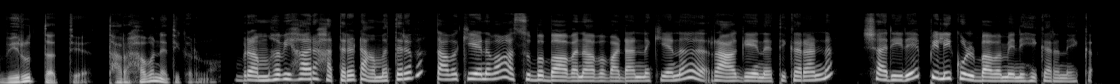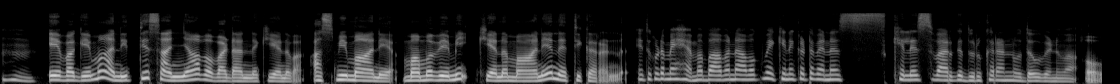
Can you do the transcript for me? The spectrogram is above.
විරුද්ධත්වය, තරහව නැති කරනවා. බ්‍රහ්ම විහාර හතරට අමතරව තව කියනවා අසුබ භාවනාව වඩන්න කියන රාගය නැති කරන්න ශරීරයේ පිළිකුල් බව මෙනෙහි කරන එක. ඒ වගේම අනිත්‍ය සංඥාව වඩන්න කියනවා. අස්මිමානය මම වෙමි කියන මානය නැති කරන්න. එතකොට මේ හැම භාවනාවකම එකිනෙකට වෙනස් කෙලස් වර්ග දුරු කරන්න උදව් වෙනවා. ඔව්.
